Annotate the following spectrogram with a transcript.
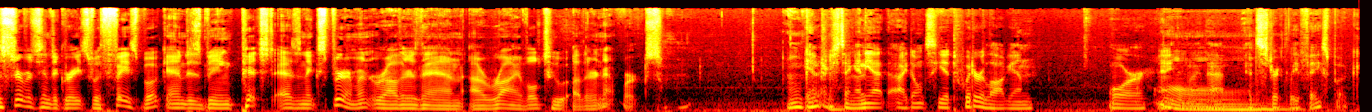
The service integrates with Facebook and is being pitched as an experiment rather than a rival to other networks. Okay. Interesting. And yet I don't see a Twitter login or anything oh. like that. Oh. It's strictly Facebook.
